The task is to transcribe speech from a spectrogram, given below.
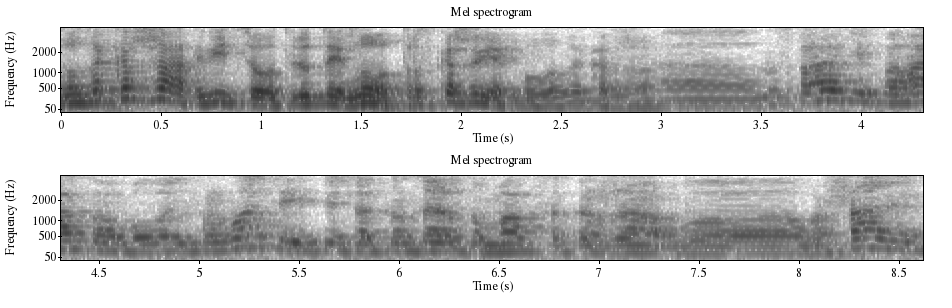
Ну за коржа, дивіться, от людей. Ну от розкажи, як було за коржа. Е, Насправді багато було інформації після концерту Макса Коржа в е, Варшаві.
